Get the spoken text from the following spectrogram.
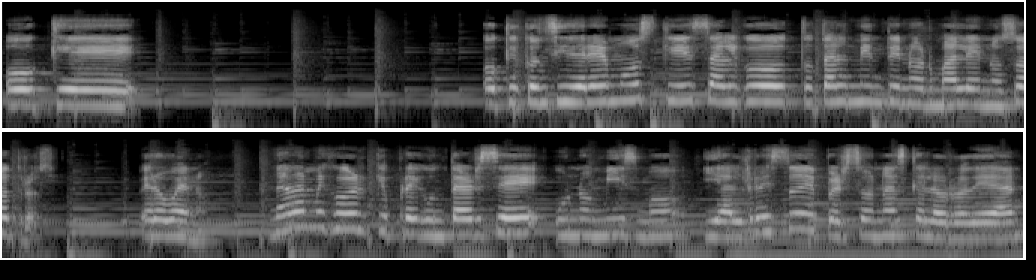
o que o que consideremos que es algo totalmente normal en nosotros. Pero bueno, nada mejor que preguntarse uno mismo y al resto de personas que lo rodean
